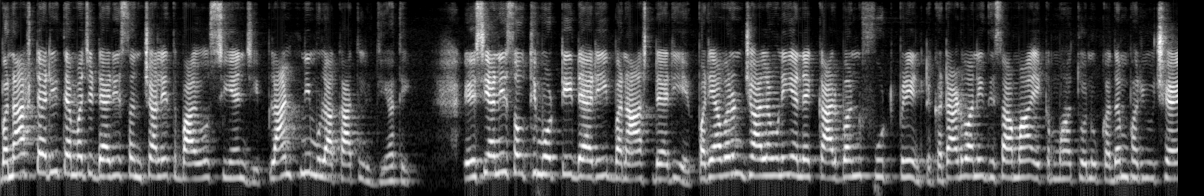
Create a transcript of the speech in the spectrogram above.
બનાસ ડેરી તેમજ ડેરી સંચાલિત બાયો સીએનજી પ્લાન્ટની મુલાકાત લીધી હતી. એશિયાની સૌથી મોટી ડેરી બનાસ ડેરીએ પર્યાવરણ જાળવણી અને કાર્બન ફૂટપ્રિન્ટ ઘટાડવાની દિશામાં એક મહત્વનું કદમ ભર્યું છે.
